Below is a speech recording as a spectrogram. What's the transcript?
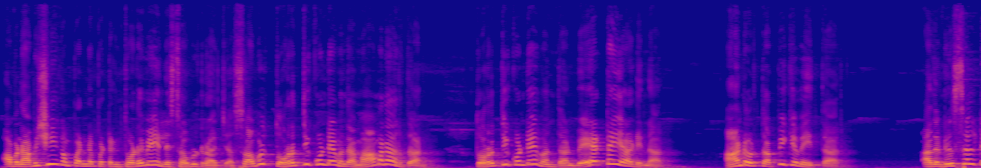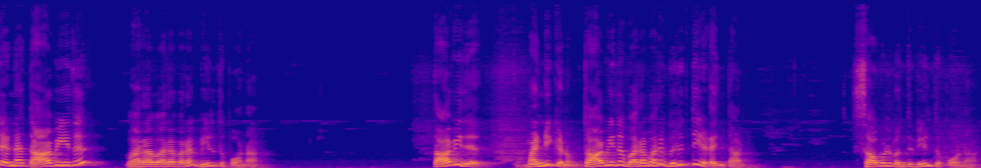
அவன் அபிஷேகம் பண்ணப்பட்டன் தொடவே இல்லை சவுல் ராஜா. சவுல் துரத்தி கொண்டே வந்தான் மாமனார் தான். துரத்தி கொண்டே வந்தான் வேட்டையாடினான். ஆண்டவர் தப்பிக்க வைத்தார். அதன் ரிசல்ட் என்ன? தாவீது வர வர வர வீழ்ந்து போனான். தாவீது மன்னிக்கணும். தாவீது வர வர விருத்தி அடைந்தான். சவுல் வந்து வீழ்ந்து போனார்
